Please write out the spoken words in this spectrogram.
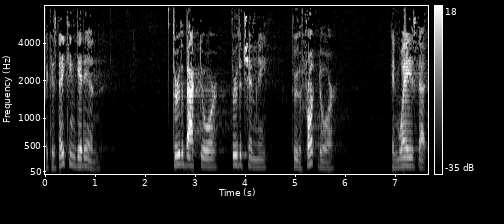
because they can get in through the back door, through the chimney, through the front door in ways that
